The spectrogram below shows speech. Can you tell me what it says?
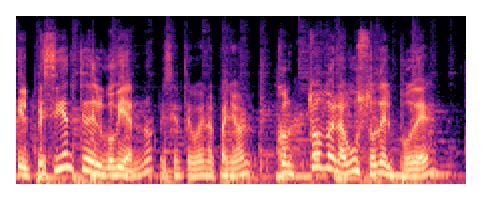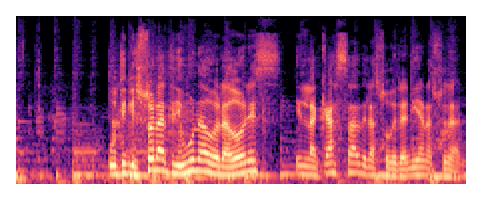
el presidente del gobierno, presidente del gobierno español, con todo el abuso del poder, utilizó la tribuna de oradores en la Casa de la Soberanía Nacional,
